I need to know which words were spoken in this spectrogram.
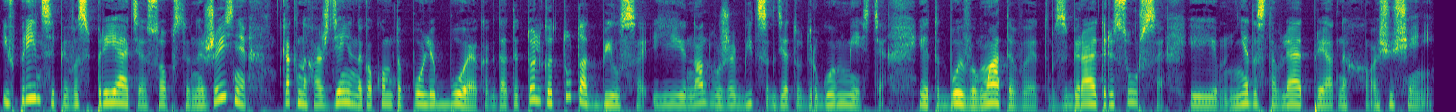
и, в принципе, восприятие собственной жизни как нахождение на каком-то поле боя, когда ты только тут отбился, и надо уже биться где-то в другом месте. И этот бой выматывает, забирает ресурсы и не доставляет приятных ощущений.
